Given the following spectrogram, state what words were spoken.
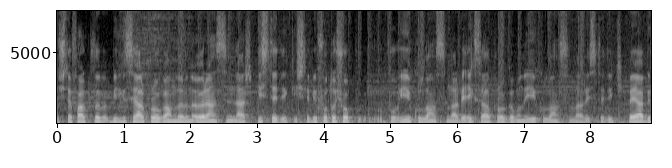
işte farklı bilgisayar programlarını öğrensinler istedik. İşte bir Photoshop bu iyi kullansınlar, bir Excel programını iyi kullansınlar istedik. Veya bir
